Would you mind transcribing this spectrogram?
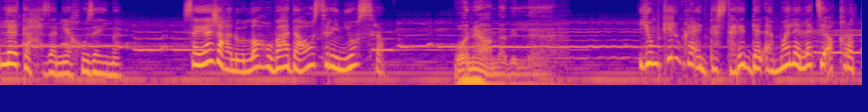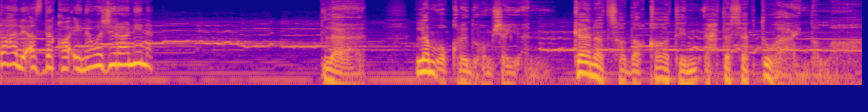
لا تحزن يا خزيمة. سيجعل الله بعد عسر يسرا. ونعم بالله. يمكنك أن تسترد الأموال التي أقرضتها لأصدقائنا وجيراننا. لا لم أقرضهم شيئا. كانت صدقات احتسبتها عند الله.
